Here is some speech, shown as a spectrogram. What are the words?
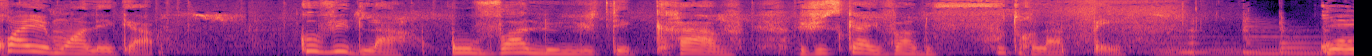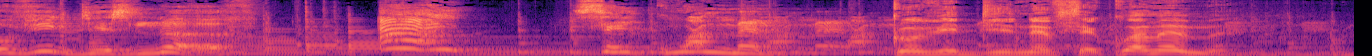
Croyez-moi les gars, Covid là, on va le lutter grave jusqu'à il va nous foutre la paix. Covid-19 c'est quoi même? Covid-19, c'est quoi même?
